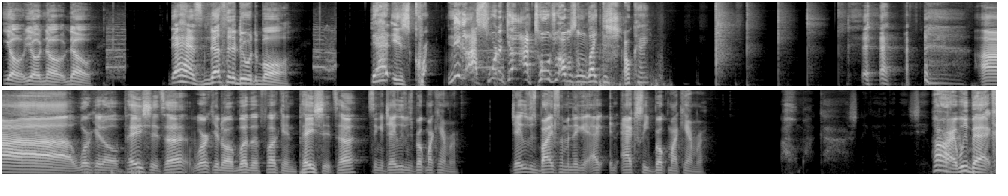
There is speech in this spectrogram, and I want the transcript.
yo, yo, no, no. That has nothing to do with the ball. That is cra- Nigga, I swear to God, I told you I was gonna like this. okay. ah, working on patience, huh? Working on motherfucking patience, huh? Singing Jay just broke my camera. Jay just body slammed a nigga and actually broke my camera. Oh my gosh. All right, we back.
